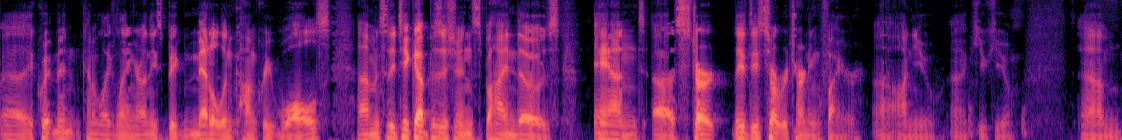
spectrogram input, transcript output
uh, equipment, kind of like laying around these big metal and concrete walls. Um, and so they take up positions behind those and uh, start. They, they start returning fire uh, on you, uh, QQ. Um,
